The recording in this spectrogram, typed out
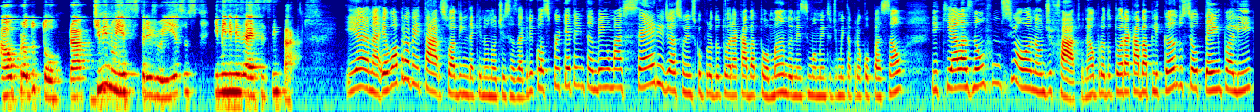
ao produtor, para diminuir esses prejuízos e minimizar esses impactos. E Ana, eu vou aproveitar sua vinda aqui no Notícias Agrícolas porque tem também uma série de ações que o produtor acaba tomando nesse momento de muita preocupação e que elas não funcionam de fato, né? O produtor acaba aplicando o seu tempo ali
